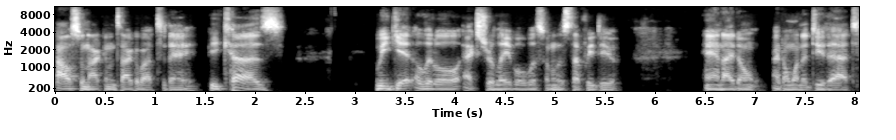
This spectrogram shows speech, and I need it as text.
also not going to talk about today because we get a little extra label with some of the stuff we do. And I don't I don't want to do that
